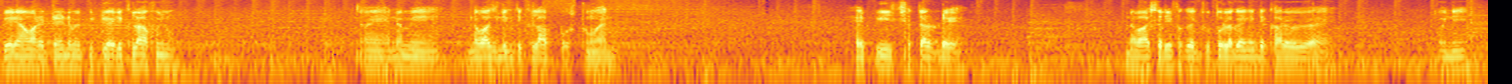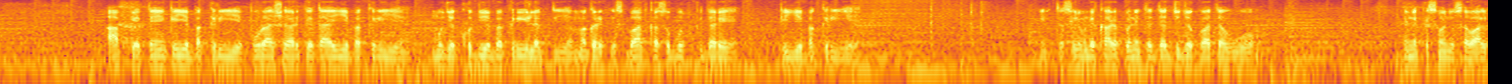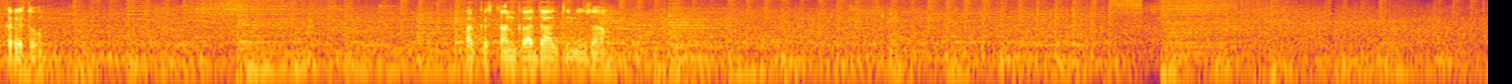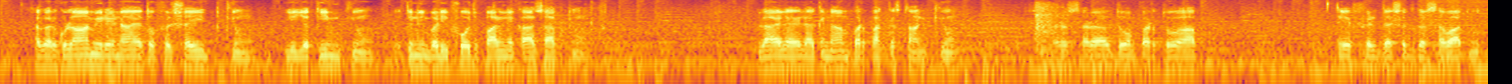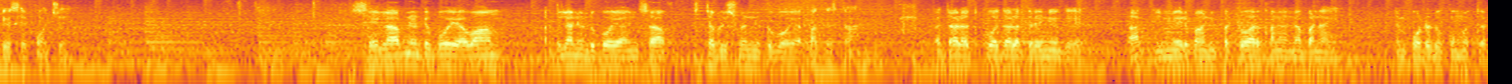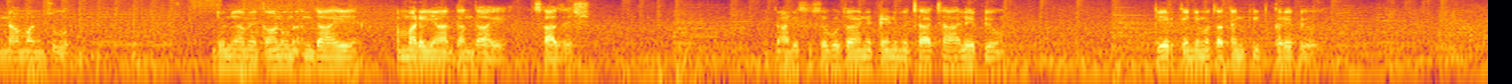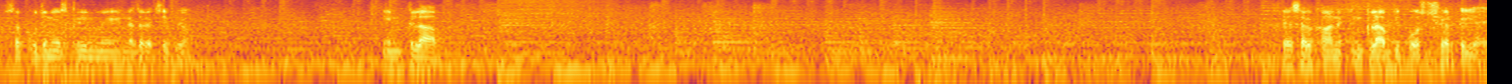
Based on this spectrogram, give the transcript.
पहिरियाँ वारे ट्रेंड में पीटीआई जे ख़िलाफ़ु हुयूं ऐं हिन में नवाज़ लीग जे ख़िलाफ़ु पोस्टूं आहिनि हैप्पी छतरडे नवाज़ शरीफ खे जूतो लॻाईंदे ॾेखारियो वियो आहे वञे आप कहते हैं कि ये बकरी है, पूरा शहर कहता है ये बकरी है। मुझे खुद ये बकरी लगती है, मगर इस बात का सबूत किधर है कि ये बकरी है? तस्वीर में ॾेखारे पियो त जज जेको आहे त उहो हिन क़िस्म जो सवाल करे थो पाकिस्तान का अदालती निज़ाम। अगर गुलाम ही रहना है तो फिर शहीद क्यों? ये यतीम क्यों? इतनी बड़ी फौज पालने का अजाब क्यों? ला इलाहा के नाम पर पाकिस्तान क्यों? सरहदों पर तो आप थे फिर दहशतगर्द सवात में कैसे पहुँचे। सैलाब ने डुबोया अवाम अदला ने डुबोया इंसाफ इस्टबलिशमेंट ने डुबोया पाकिस्तान। अदालत को अदालत रहने दे, आपकी मेहरबानी पटवार खाना न बनाए इम्पोर्टेड हुकूमत नामंजूर दुनिया में कानून अंधा है, हमारे यहाँ धंधा है, साज़िश। तव्हां ॾिसी सघो था हिन ट्रेंड में छा छा हले पियो केरु कंहिंजे मथां तनक़ीद करे पियो सब कुछ ने स्क्रीन में नज़र अचे पियो इनकलाब। फैसल खान इनकलाब की पोस्ट शेयर कई है।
